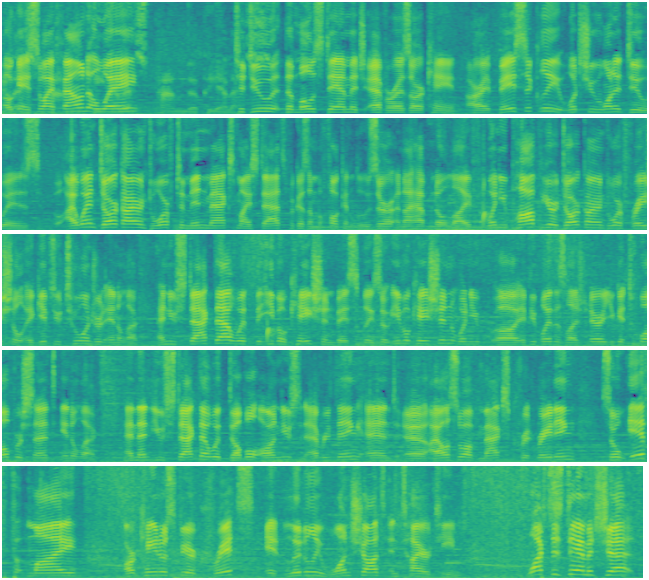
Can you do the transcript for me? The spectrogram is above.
Okay, so I found a way to do the most damage ever as Arcane. Alright, basically what you want to do is... I went Dark Iron Dwarf to min-max my stats because I'm a fucking loser and I have no life. When you pop your Dark Iron Dwarf racial, it gives you 200 intellect. And you stack that with the evocation, basically. So evocation, when you uh, if you play this legendary, you get 12% intellect. And then you stack that with double on use and everything. And uh, I also have max crit rating. So if my Arcanosphere crits, it literally one-shots entire teams. Watch this damage, chat.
